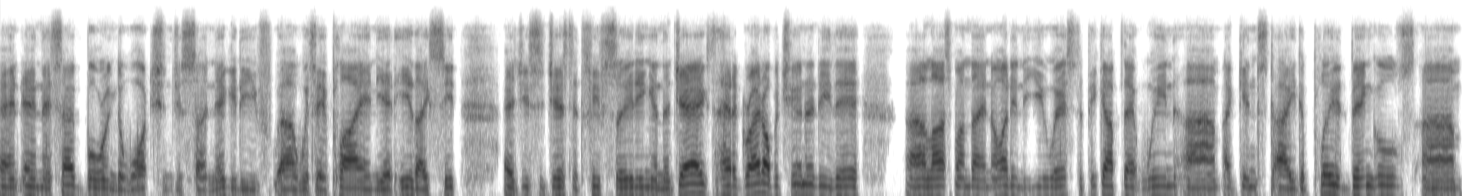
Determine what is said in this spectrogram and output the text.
and and they're so boring to watch and just so negative uh, with their play. And yet here they sit, as you suggested, fifth seeding. And the Jags had a great opportunity there uh, last Monday night in the US to pick up that win um, against a depleted Bengals. Um,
